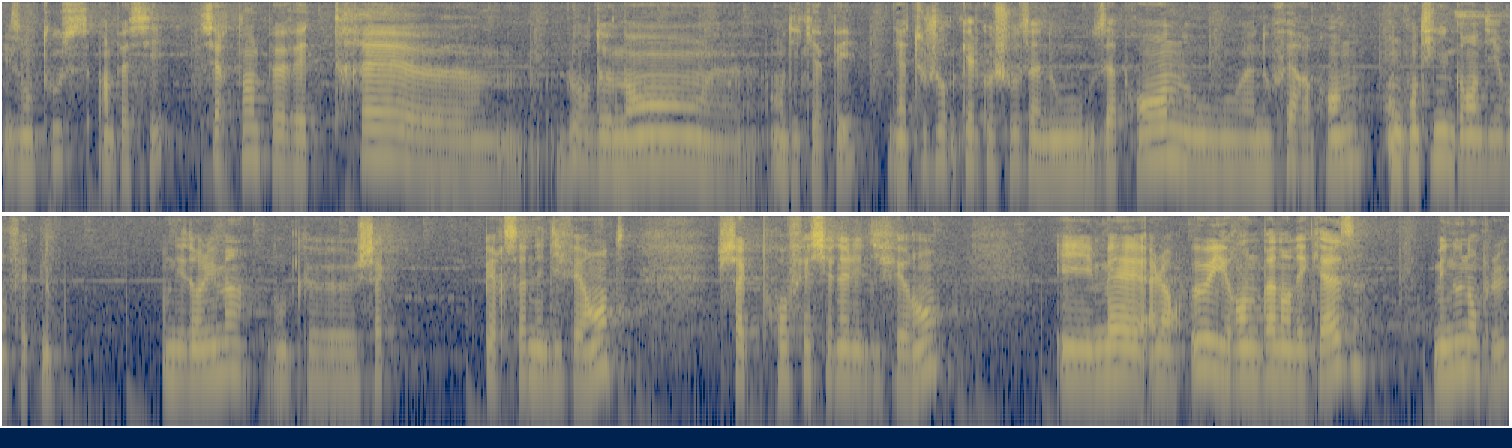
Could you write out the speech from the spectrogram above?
Ils ont tous un passé. Certains peuvent être très euh, lourdement euh, handicapés. Il y a toujours quelque chose à nous apprendre ou à nous faire apprendre. On continue de grandir en fait, nous. On est dans l'humain, donc euh, chaque personne est différente, chaque professionnel est différent. Et mais alors eux, ils rentrent pas dans des cases, mais nous non plus.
